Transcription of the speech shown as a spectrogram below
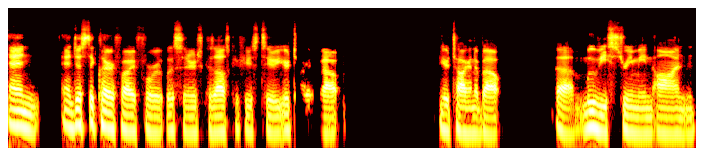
And and just to clarify for listeners, because I was confused too, you're talking about you're talking about uh, movie streaming on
